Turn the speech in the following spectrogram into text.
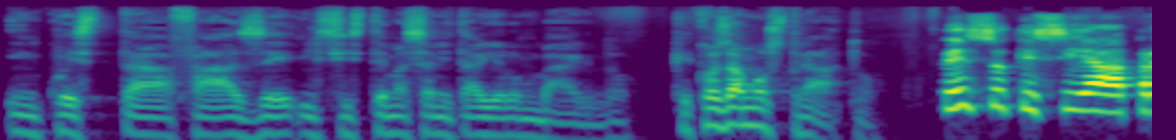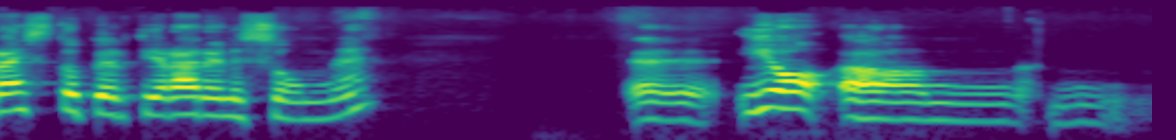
in questa fase il sistema sanitario lombardo? Che cosa ha mostrato? Penso che sia presto per tirare le somme. Eh, io um,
